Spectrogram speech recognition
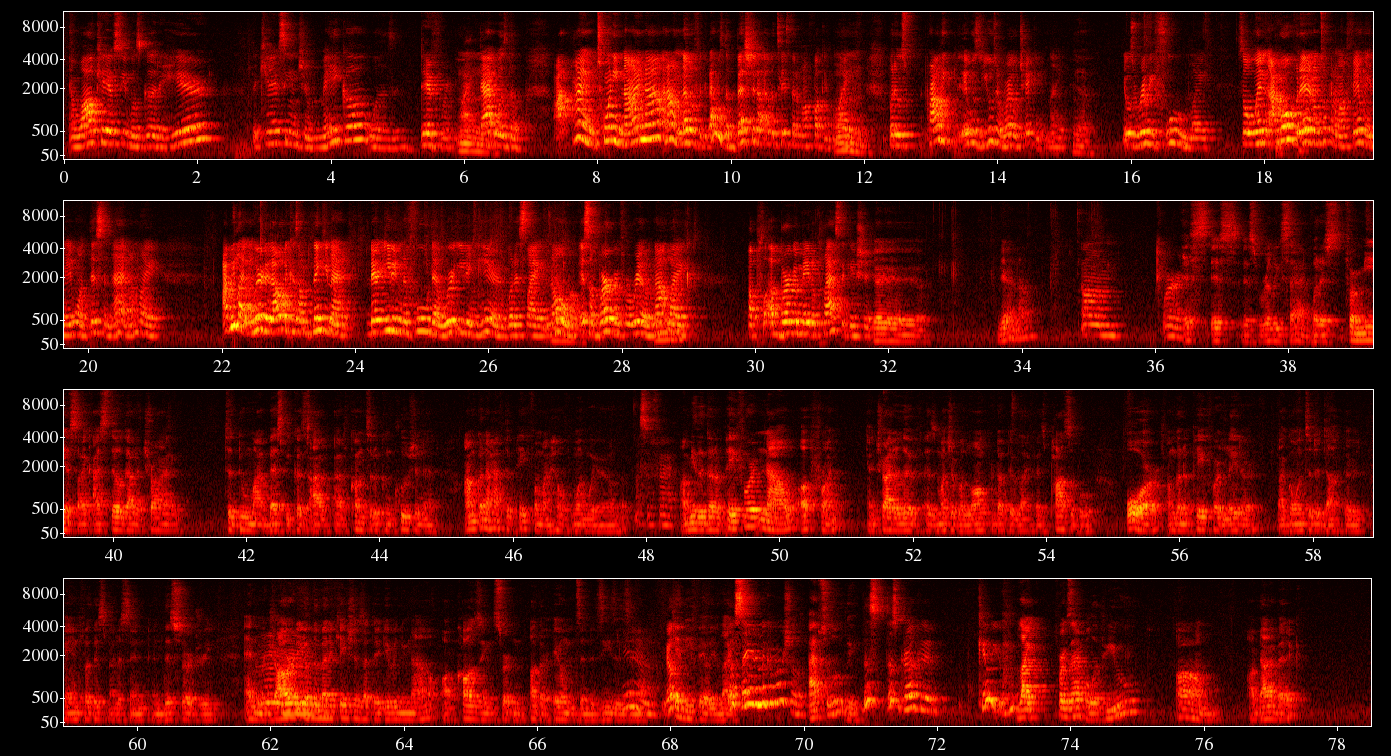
And while KFC was good here, the KFC in Jamaica was different. Like Mm. that was the I, I am 29 now and I'll never forget that was the best shit I ever tasted in my fucking life. Mm. But it was probably it was using real chicken. Like Yeah. it was really food. Like, so when I go over there and I'm talking to my family and they want this and that, I'm like, I be like weirded out because I'm thinking that they're eating the food that we're eating here, but it's like, no, Yeah. it's a burger for real, not Mhm. like a, pl- a burger made of plastic and shit. Yeah, yeah, yeah, yeah, yeah. Yeah, nah. Um, word. It's it's it's really sad, but it's for me. It's like I still gotta try to do my best because I've I've come to the conclusion that I'm gonna have to pay for my health one way or another. That's a fact. I'm either gonna pay for it now up front and try to live as much of a long productive life as possible, or I'm gonna pay for it later by going to the doctor, paying for this medicine and this surgery. And the majority of the medications that they're giving you now are causing certain other ailments and diseases Yeah. and They'll, kidney failure. Like they'll say it in the commercial. absolutely. This this drug could kill you. Like for example, if you um, are diabetic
